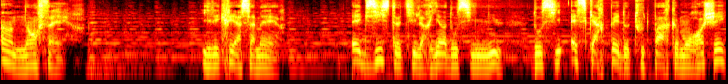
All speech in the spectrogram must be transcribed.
un enfer. Il écrit à sa mère. Existe-t-il rien d'aussi nu, d'aussi escarpé de toutes parts que mon rocher?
